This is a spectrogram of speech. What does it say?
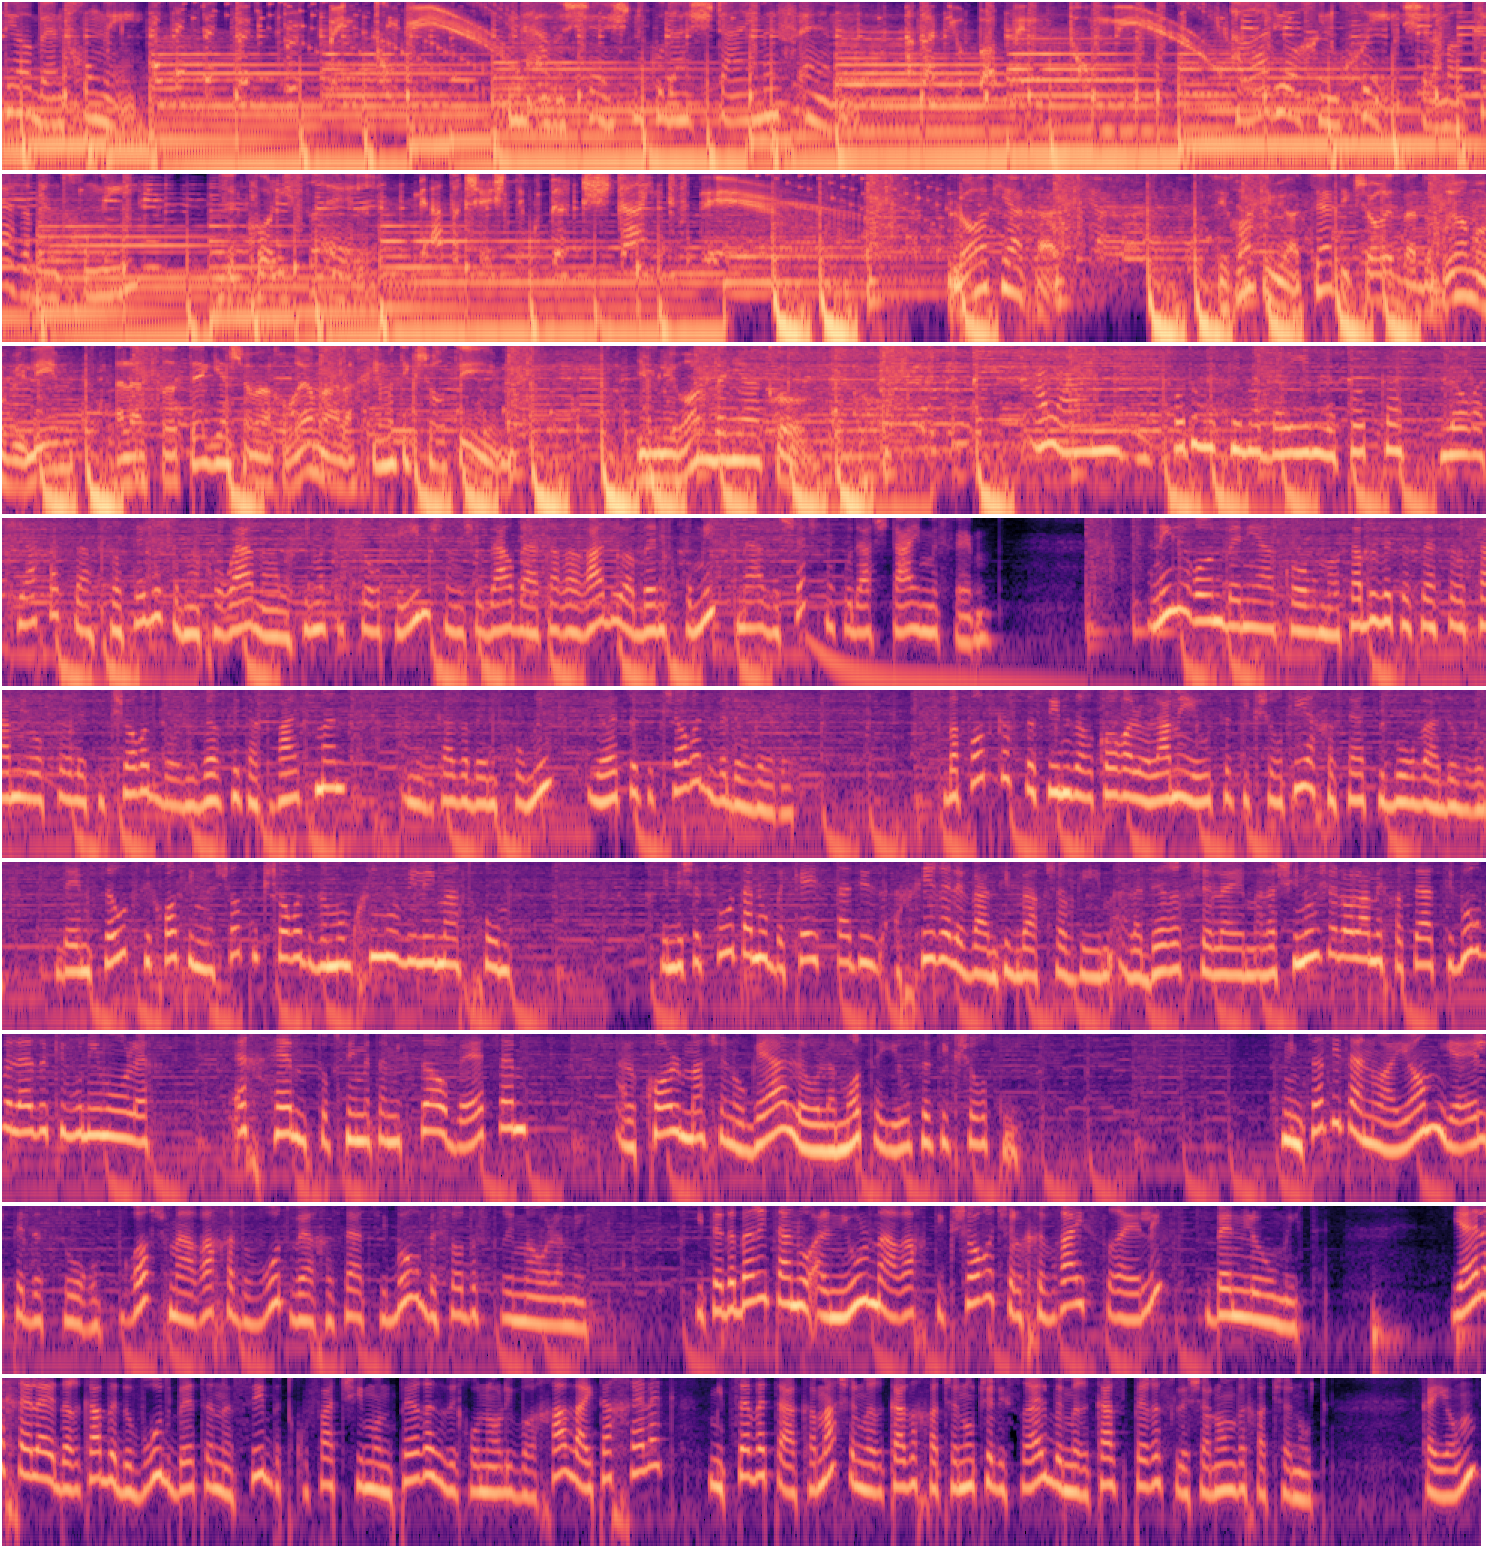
הרדיו הבינתחומי. בינתחומי. 106.2 FM. הרדיו בבינתחומי. הרדיו החינוכי של המרכז הבינתחומי זה קול ישראל. 106.2 FM. לא רק יח"צ. שיחות עם יועצי התקשורת והדוברים המובילים על האסטרטגיה שמאחורי המהלכים התקשורתיים. עם לירון בן יעקב. אהלן, ברוכות וברוכים הבאים לפודקאסט לא רק יח"צ, האסטרטגיה שמאחורי המהלכים התקשורתיים שמשודר באתר הרדיו הבינתחומי 106.2 FM. אני לירון בן יעקב, מרצה בבית הספר סמי עופר לתקשורת באוניברסיטת רייכמן, המרכז הבינתחומי, יועצת תקשורת ודוברת. בפודקאסט אשים זרקור על עולם הייעוץ התקשורתי, יחסי הציבור והדוברות, באמצעות שיחות עם נשות תקשורת ומומחים מובילים מהתחום. הם ישתפו אותנו ב-case studies הכי רלוונטיים ועכשוויים, על הדרך שלהם, על השינוי של עולם יחסי הציבור ולאיזה כיוונים הוא הולך. איך הם תופסים את המקצוע ובעצם על כל מה שנוגע לעולמות הייעוץ התקשורתי. נמצאת איתנו היום יעל פדצור, ראש מערך הדוברות ויחסי הציבור בסודה סטרים העולמית. היא תדבר איתנו על ניהול מערך תקשורת של חברה ישראלית בינלאומית. יעל החלה את דרכה בדוברות בית הנשיא בתקופת שמעון פרס, זיכרונו לברכה, והייתה חלק מצוות ההקמה של מרכז החדשנות של ישראל במרכז פרס לשלום וחדשנות. כיום,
